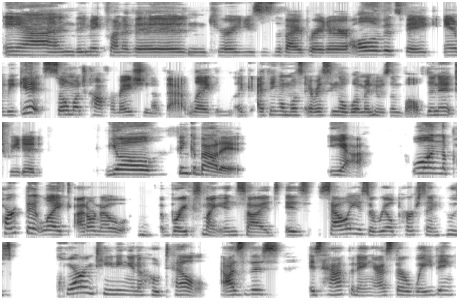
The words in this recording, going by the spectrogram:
And they make fun of it, and Kira uses the vibrator. All of it's fake, and we get so much confirmation of that. Like, like I think almost every single woman who's involved in it tweeted, "Y'all think about it." Yeah. Well, and the part that like I don't know breaks my insides is Sally is a real person who's quarantining in a hotel as this is happening as they're waving.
